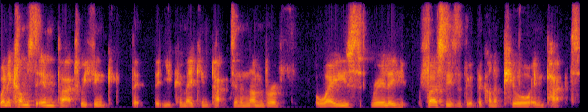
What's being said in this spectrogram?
when it comes to impact, we think that, that you can make impact in a number of ways, really. Firstly, is the, the kind of pure impact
